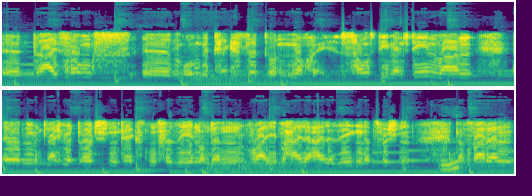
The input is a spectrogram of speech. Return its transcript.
äh, drei Songs ähm, umgetextet und noch Songs, die im Entstehen waren, ähm, gleich mit deutschen Texten versehen und dann war eben Heile, Heile Segen dazwischen. Das war dann,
